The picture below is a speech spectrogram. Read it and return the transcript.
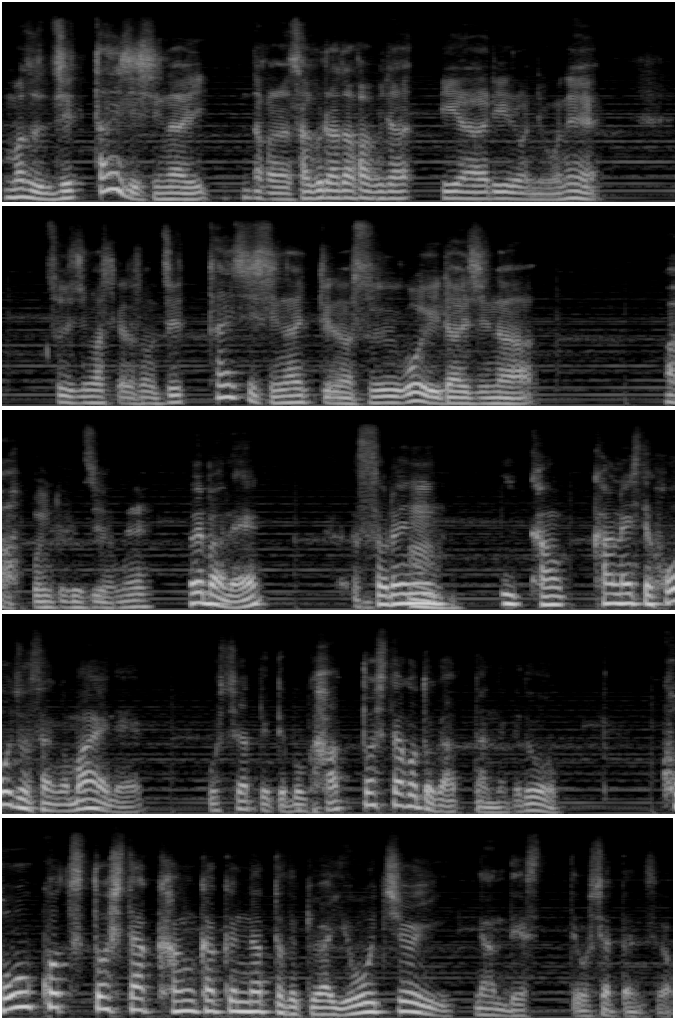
まず絶対視しない。だから、サグラダ・ファミリア理論にもね、通じますけど、その絶対視しないっていうのはすごい大事なあポイントですよね。例えばね、それうんに関関連して北条さんが前ね、おっしゃってて、僕、ハッとしたことがあったんだけど、恍惚とした感覚になった時は要注意なんですっておっしゃったんですよ。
